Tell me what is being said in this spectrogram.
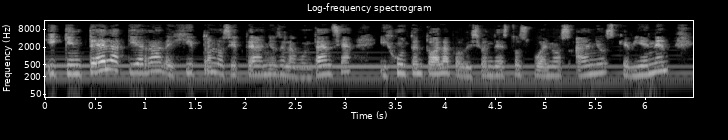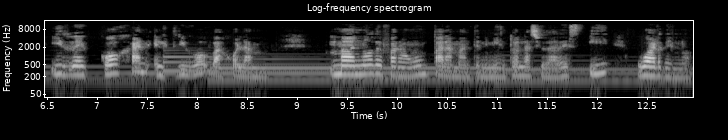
y quinte la tierra de Egipto en los siete años de la abundancia y junten toda la provisión de estos buenos años que vienen y recojan el trigo bajo la mano de Faraón para mantenimiento de las ciudades y guárdenlo.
